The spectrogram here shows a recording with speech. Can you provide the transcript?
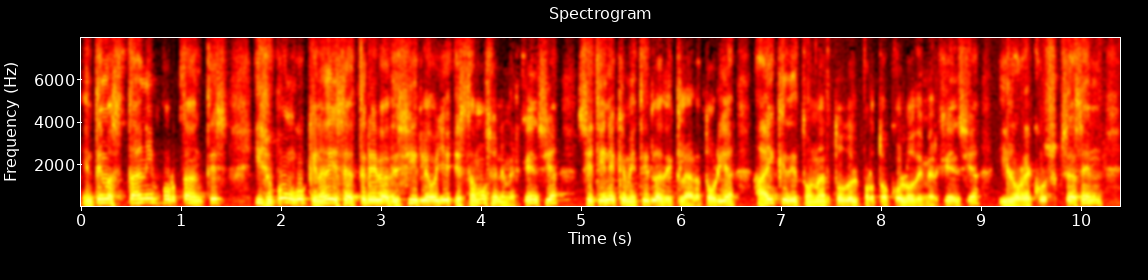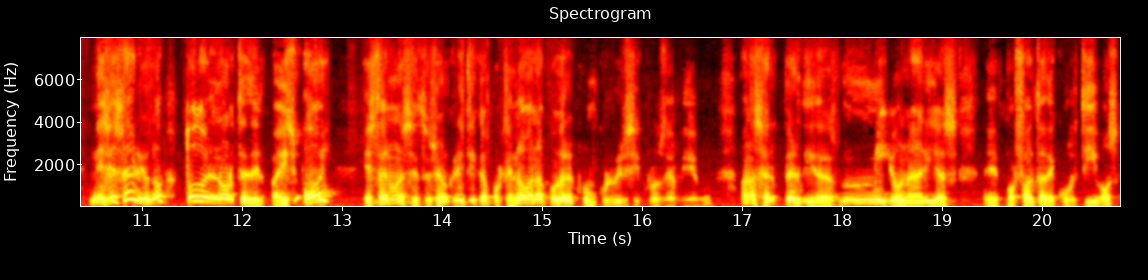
en temas tan importantes y supongo que nadie se atreve a decirle, oye, estamos en emergencia, se tiene que meter la declaratoria, hay que detonar todo el protocolo de emergencia y los recursos que se hacen necesarios, ¿no? Todo el norte del país hoy está en una situación crítica porque no van a poder concluir ciclos de riego, van a ser pérdidas millonarias eh, por falta de cultivos,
